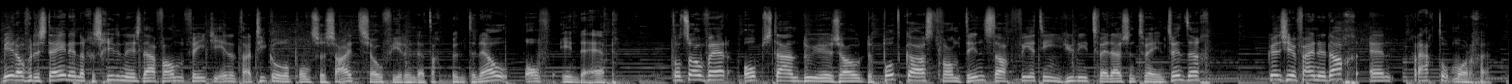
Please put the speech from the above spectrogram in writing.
Meer over de steen en de geschiedenis daarvan vind je in het artikel op onze site zo34.nl of in de app. Tot zover Opstaan Doe Je Zo, de podcast van dinsdag 14 juni 2022. Ik wens je een fijne dag en graag tot morgen.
